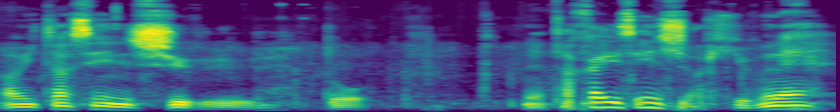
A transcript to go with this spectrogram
三田選手と、ね、高井選手は結局ね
